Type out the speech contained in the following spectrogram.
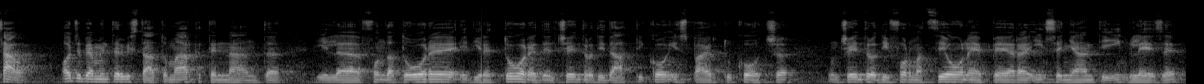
Ciao, oggi abbiamo intervistato Mark Tennant, il fondatore e direttore del centro didattico Inspire to Coach, un centro di formazione per insegnanti inglese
